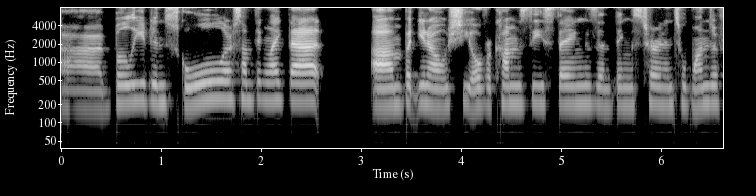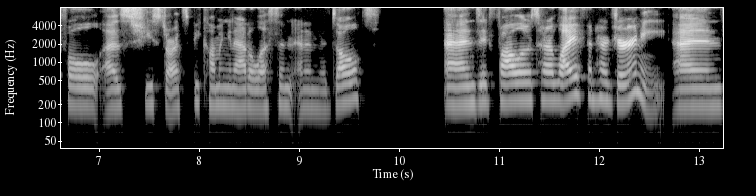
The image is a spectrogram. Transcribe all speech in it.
uh bullied in school or something like that um, but you know, she overcomes these things and things turn into wonderful as she starts becoming an adolescent and an adult. And it follows her life and her journey. And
